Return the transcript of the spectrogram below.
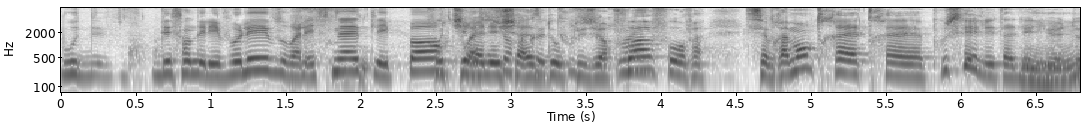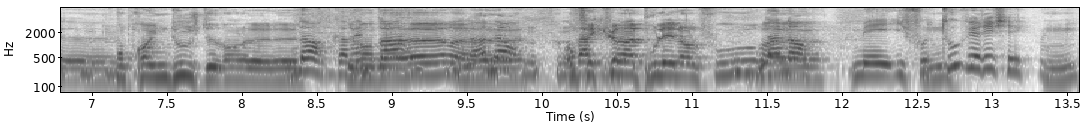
Vous descendez les volets, vous ouvrez les fenêtres, les Il portes. faut tirer les chasses d'eau plusieurs ouais. fois. Faut, enfin, c'est vraiment très très poussé l'état des Mhm. lieux de. On prend une douche devant le, le- Non, quand même pas. vendeur. Non, euh, non. On, On va- fait cuire un poulet dans le four. Non, euh, non, mais il faut Mhm. tout vérifier. mhm.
